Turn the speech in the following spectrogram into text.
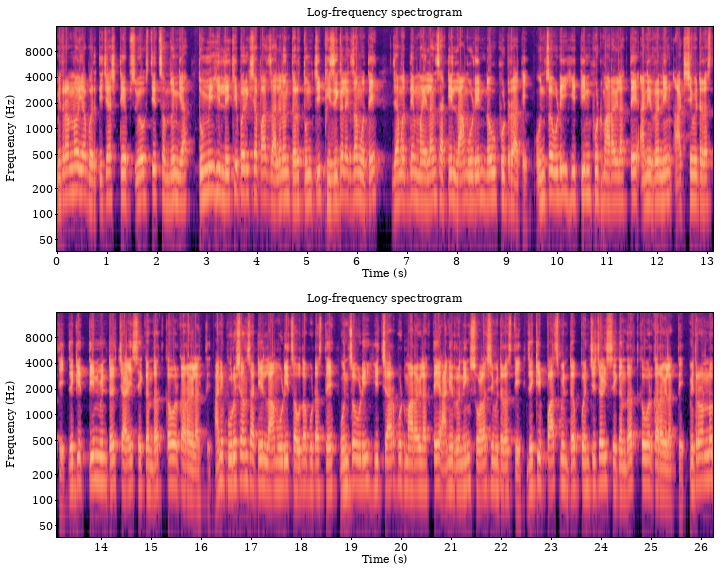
मित्रांनो या भरतीच्या स्टेप्स व्यवस्थित समजून घ्या. तुम्ही ही लेखी परीक्षा पास झाल्यानंतर तुमची फिजिकल एक्झाम होते. ज्यामध्ये महिलांसाठी लांब उडी नऊ फूट राहते. उंच उडी ही तीन फूट मारावी लागते आणि रनिंग आठशे मीटर असते जे की तीन मिनिटं चाळीस सेकंदात कव्हर करावे लागते. आणि पुरुषांसाठी लांब उडी चौदा फूट असते उंच उडी ही चार फूट मारावी लागते आणि रनिंग सोळाशे मीटर असते जे की पाच मिनिटं पंचेचाळीस सेकंदात कव्हर करावे लागते. मित्रांनो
